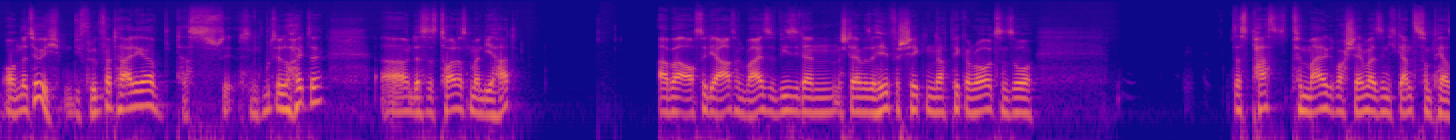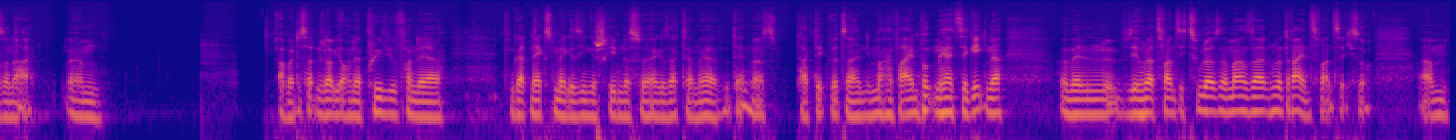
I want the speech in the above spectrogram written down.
Und natürlich, die Flugverteidiger, das sind gute Leute. Äh, das ist toll, dass man die hat. Aber auch so die Art und Weise, wie sie dann stellenweise Hilfe schicken nach Pick and Rolls und so, das passt für meine Gebrauch stellenweise nicht ganz zum Personal. Ähm, aber das hatten wir, glaube ich, auch in der Preview von der vom Gut Next Magazine geschrieben, dass wir gesagt haben, ja, Denvers Taktik wird sein, die machen einfach einen Punkt mehr als der Gegner. Und wenn sie 120 zulassen, dann machen sie halt 123. So. Ähm,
